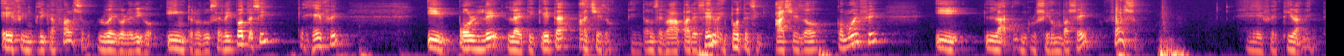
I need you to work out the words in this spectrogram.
F implica falso. Luego le digo, introduce la hipótesis, que es F, y ponle la etiqueta H2. Entonces va a aparecer la hipótesis H2 como F y la conclusión va a ser falso. Efectivamente.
